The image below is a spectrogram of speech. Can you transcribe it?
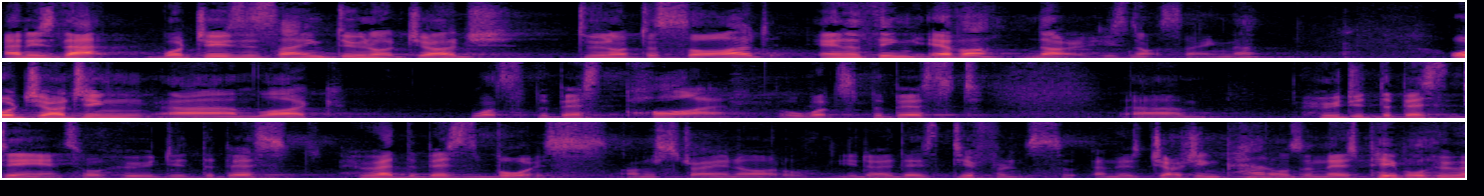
And is that what Jesus is saying? Do not judge. Do not decide anything ever? No, he's not saying that. Or judging um, like what's the best pie or what's the best um, who did the best dance or who did the best who had the best voice on Australian Idol. You know, there's different and there's judging panels and there's people who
